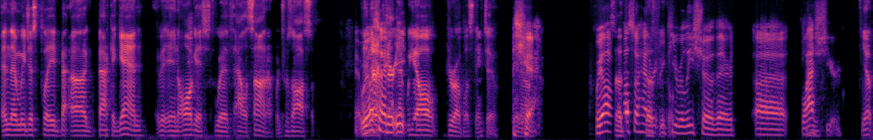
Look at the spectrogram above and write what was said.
and then we just played uh, back again in August with Alesana, which was awesome. Yeah, we and also had our e- we all grew up listening to. You know? Yeah, we also, so also had our EP cool. release show there uh, last mm-hmm. year. Yep,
